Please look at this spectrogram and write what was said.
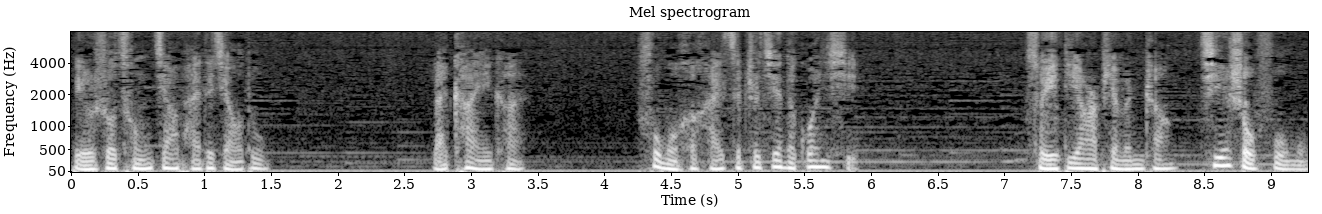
比如说从家牌的角度来看一看。父母和孩子之间的关系，所以第二篇文章接受父母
